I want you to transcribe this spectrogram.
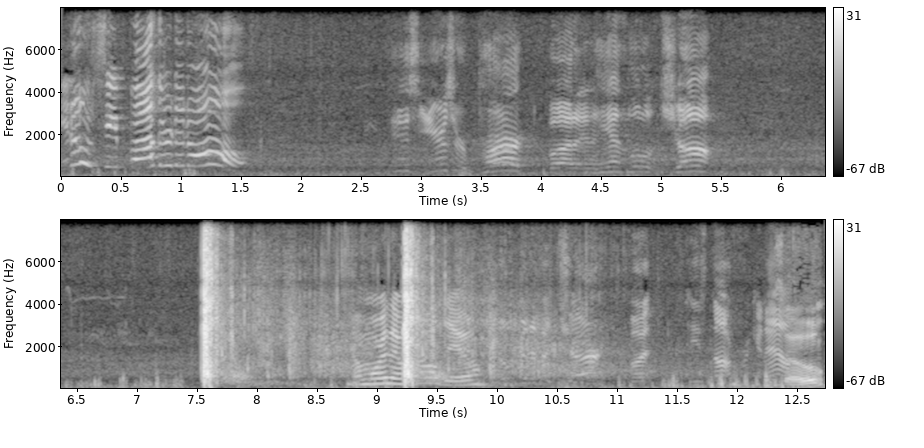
You don't seem bothered at all. So,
